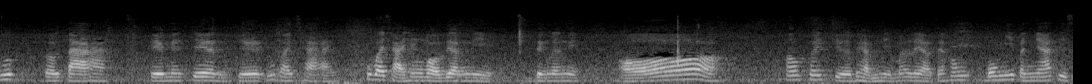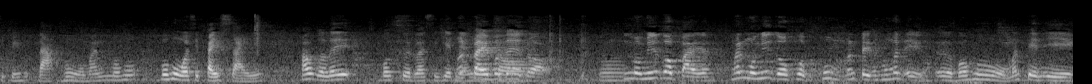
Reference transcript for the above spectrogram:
ลูกเราตา เจอแม่เจนเจอผู้บาชายผู้บาชายแห่งเว้าเรื่องนี้ถึงเรื่องนี้ อ๋อเขาเคยเจอแบบนี้มาแล้ว แต่เขาบ่มีปัญญาที่สิไปดักหูมันบ่ฮู้บ่ฮู้ว่าสิไปใสเขาก็เลยบ่คิดว่าสิเฮ็ดหมัยันงไปบ่ได้ดอกอืมมันบ่มีตัวไป มันบ่มีตัวควบคุมมันเป็นของมันเอง เออบ่ฮู้มันเป็นเอง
